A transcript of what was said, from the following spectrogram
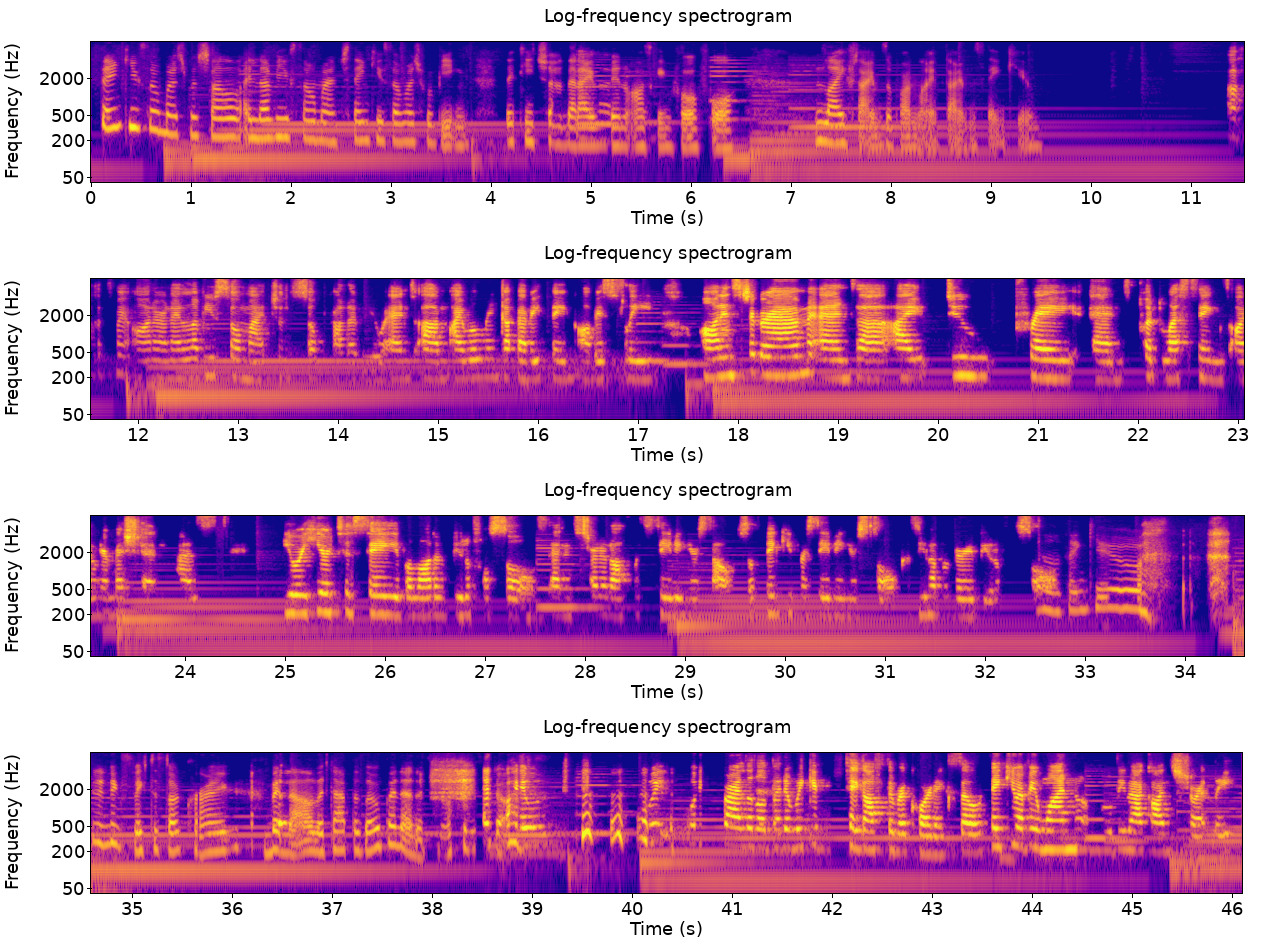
Thank you so much, Michelle. I love you so much. Thank you so much for being the teacher that I've been asking for for lifetimes upon lifetimes. Thank you. Oh, that's my honor, and I love you so much, and so proud of you. And um, I will link up everything, obviously, on Instagram. And uh, I do pray and put blessings on your mission as you are here to save a lot of beautiful souls. And it started off with saving yourself. So thank you for saving your soul because you have a very beautiful soul. Oh, thank you. I didn't expect to start crying, but now the tap is open and it's not going to stop. we, we cry a little bit and we can take off the recording. So thank you, everyone. We'll be back on shortly.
